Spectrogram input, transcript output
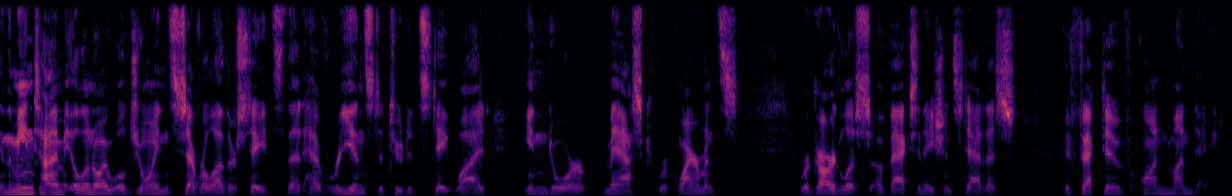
In the meantime, Illinois will join several other states that have reinstituted statewide indoor mask requirements, regardless of vaccination status, effective on Monday.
